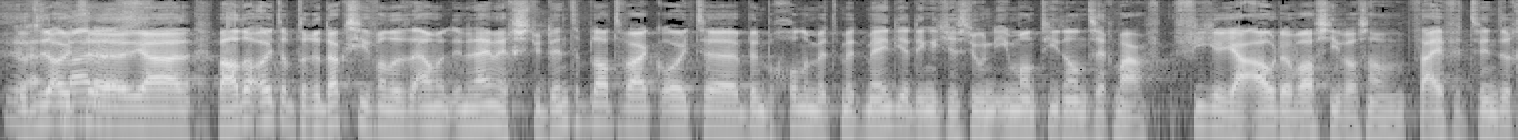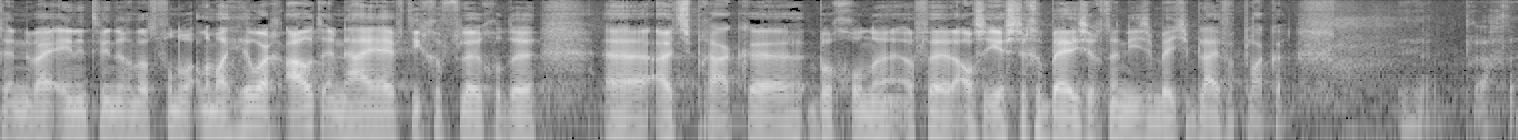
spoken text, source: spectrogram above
Ja, dat is ooit, maar, uh, ja, we hadden ooit op de redactie van het Nijmegen Studentenblad, waar ik ooit uh, ben begonnen met, met media dingetjes doen, iemand die dan zeg maar vier jaar ouder was, die was dan 25 en wij 21 en dat vonden we allemaal heel erg oud. En hij heeft die gevleugelde uh, uitspraak begonnen, of als eerste gebezigd en die is een beetje blijven plakken. Ja, prachtig.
